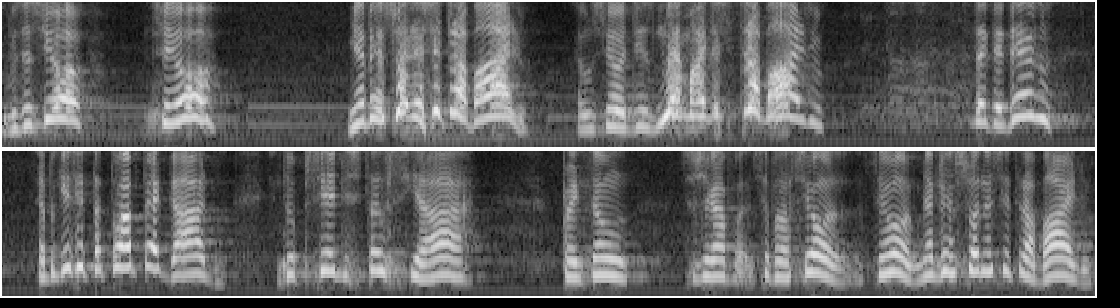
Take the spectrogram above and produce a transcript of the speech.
E você, Senhor, Senhor, me abençoa nesse trabalho. Aí o Senhor diz, não é mais esse trabalho. Você está entendendo? É porque você está tão apegado. Então precisa distanciar. Para então você chegar, você falar, Senhor, Senhor, me abençoa nesse trabalho.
